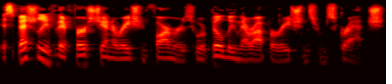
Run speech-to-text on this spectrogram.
especially if they're first generation farmers who are building their operations from scratch.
